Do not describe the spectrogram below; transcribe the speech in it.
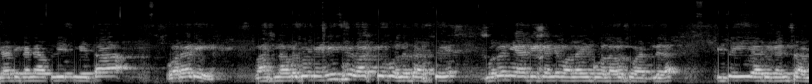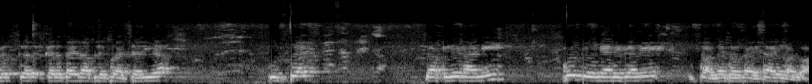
या ठिकाणी आपली स्मिता वराडे भाषणामध्ये नेहमीच हे वाक्य बोलत असते. म्हणून या ठिकाणी मला हे बोलावंच वाटलं. तिथेही या ठिकाणी स्वागत कर करत आहेत आपले प्राचार्य पुस्तक चॉकलेट आणि फुल देऊन या ठिकाणी स्वागत होत आहे. साडे वाजवा.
